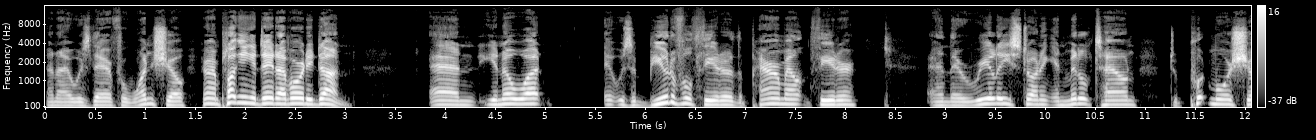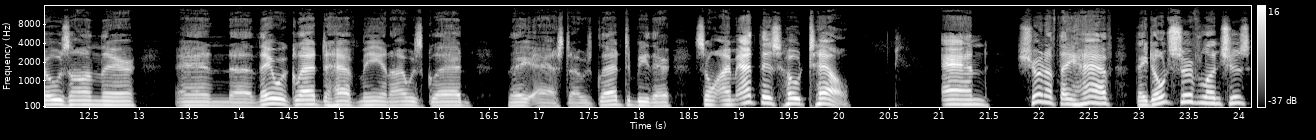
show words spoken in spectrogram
and I was there for one show. Here I'm plugging a date I've already done. And you know what? It was a beautiful theater, the Paramount Theater, and they're really starting in Middletown to put more shows on there. And uh, they were glad to have me, and I was glad they asked. I was glad to be there. So I'm at this hotel, and sure enough, they have. They don't serve lunches,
